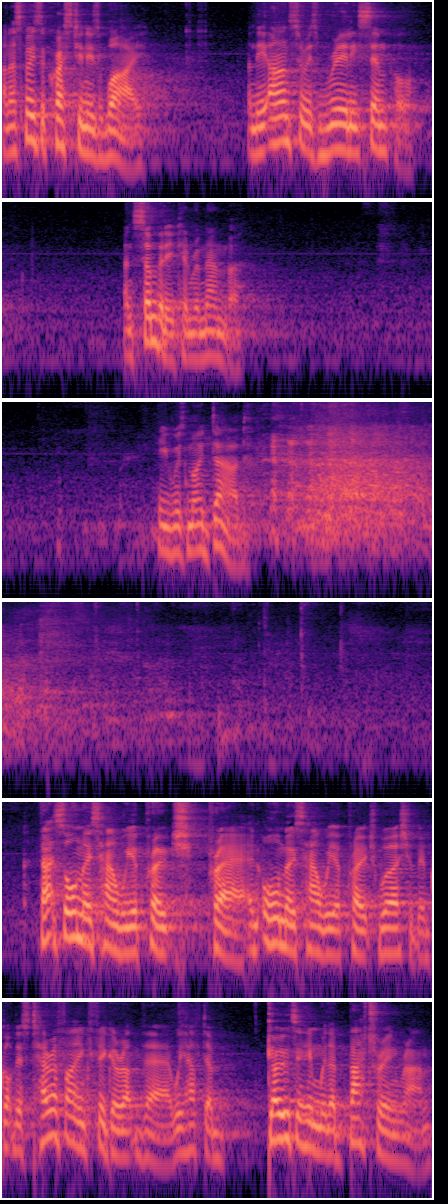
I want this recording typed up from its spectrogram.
And I suppose the question is why? And the answer is really simple. And somebody can remember. He was my dad. That's almost how we approach prayer and almost how we approach worship. We've got this terrifying figure up there. We have to go to him with a battering ram.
